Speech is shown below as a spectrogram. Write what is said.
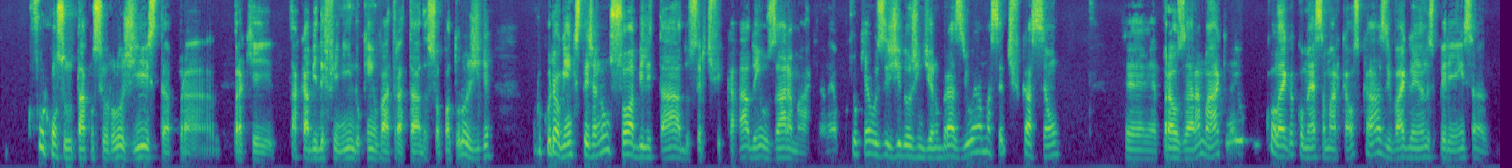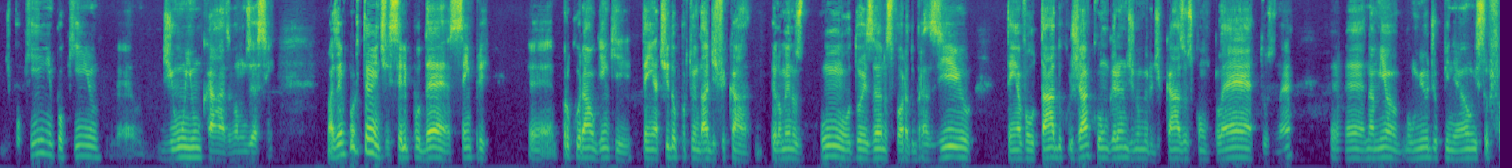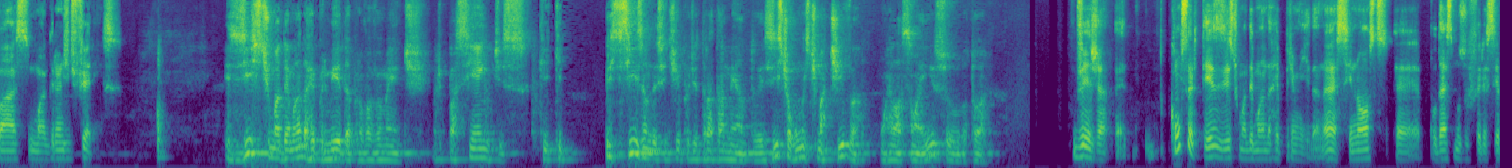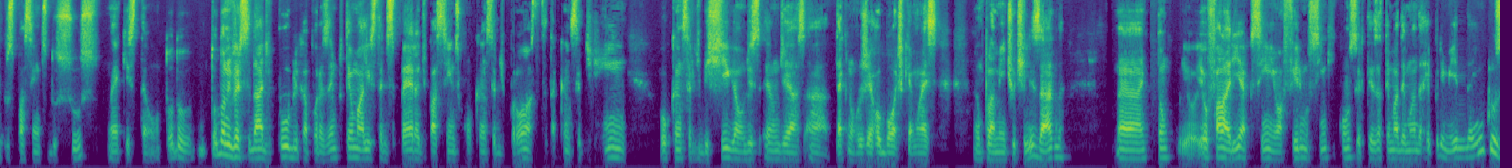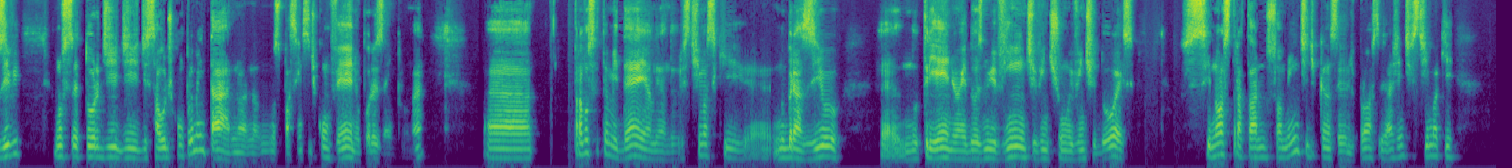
for consultar com o seu urologista para que acabe definindo quem vai tratar da sua patologia, procure alguém que esteja não só habilitado, certificado em usar a máquina, né? Porque o que é exigido hoje em dia no Brasil é uma certificação é, para usar a máquina e o colega começa a marcar os casos e vai ganhando experiência de pouquinho em pouquinho, é, de um em um caso, vamos dizer assim. Mas é importante, se ele puder sempre é, procurar alguém que tenha tido a oportunidade de ficar pelo menos um ou dois anos fora do Brasil, tenha voltado já com um grande número de casos completos, né? É, na minha humilde opinião, isso faz uma grande diferença. Existe uma demanda reprimida, provavelmente, de pacientes que, que precisam desse tipo de tratamento. Existe alguma estimativa com relação a isso, doutor? Veja, é, com certeza existe uma demanda reprimida, né? Se nós é, pudéssemos oferecer para os pacientes do SUS, né, que estão todo, toda universidade pública, por exemplo, tem uma lista de espera de pacientes com câncer de próstata, câncer de rim ou câncer de bexiga, onde, onde a, a tecnologia robótica é mais amplamente utilizada. Uh, então, eu, eu, falaria que sim, eu afirmo sim que com certeza tem uma demanda reprimida, inclusive no setor de, de, de saúde complementar, no, no, nos pacientes de convênio, por exemplo. Né? Uh, Para você ter uma ideia, Leandro, estima-se que eh, no Brasil, eh, no triênio aí 2020, 21 e 22, se nós tratarmos somente de câncer de próstata, a gente estima que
